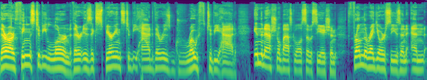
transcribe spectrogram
There are things to be learned. There is experience to be had. There is growth to be had in the National Basketball Association from the regular season. And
